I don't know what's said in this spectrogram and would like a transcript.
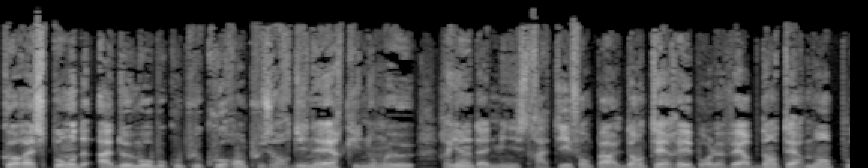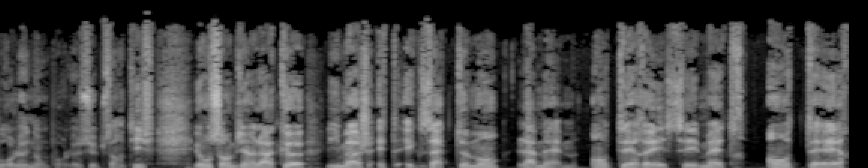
correspondent à deux mots beaucoup plus courants, plus ordinaires, qui n'ont eux rien d'administratif. On parle d'enterrer pour le verbe, d'enterrement pour le nom, pour le substantif. Et on sent bien là que l'image est exactement la même. Enterrer, c'est mettre en terre,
